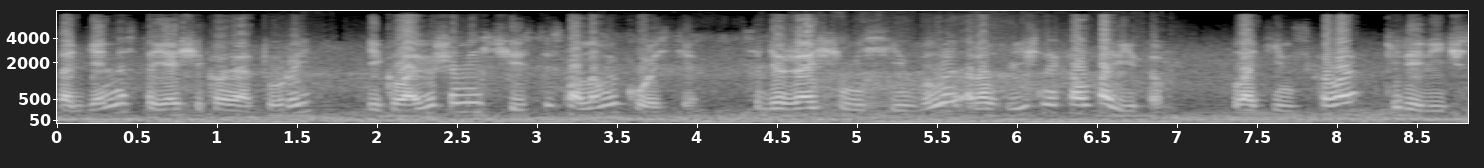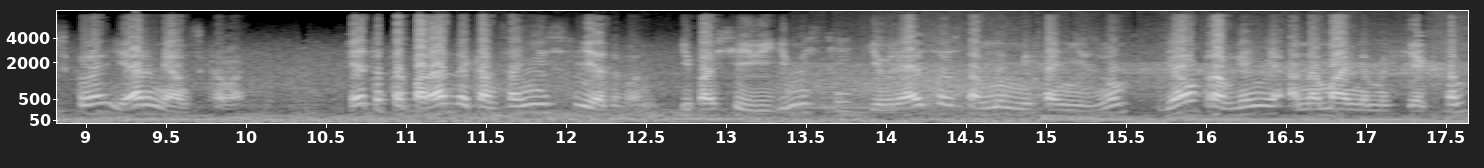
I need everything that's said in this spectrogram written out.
с отдельно стоящей клавиатурой и клавишами из чистой слоновой кости, содержащими символы различных алфавитов, латинского, кириллического и армянского. Этот аппарат до конца не исследован и, по всей видимости, является основным механизмом для управления аномальным эффектом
